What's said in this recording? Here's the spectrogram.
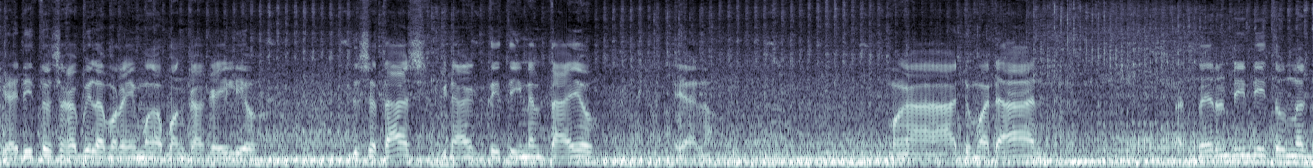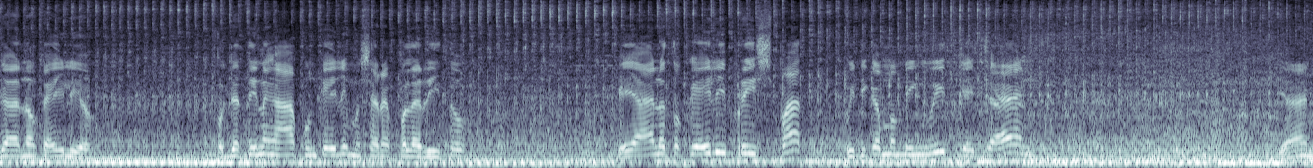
Kaya dito sa kabila maraming mga bangka Kylie oh. Doon sa taas, pinagtitingnan tayo. Ayan oh. Mga dumadaan. At meron din dito nagano Kylie oh. Pagdating ng hapon Kylie, masarap pala rito. Kaya ano to Kylie, free spot. Pwede ka mamingwit kahit saan. Yan.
